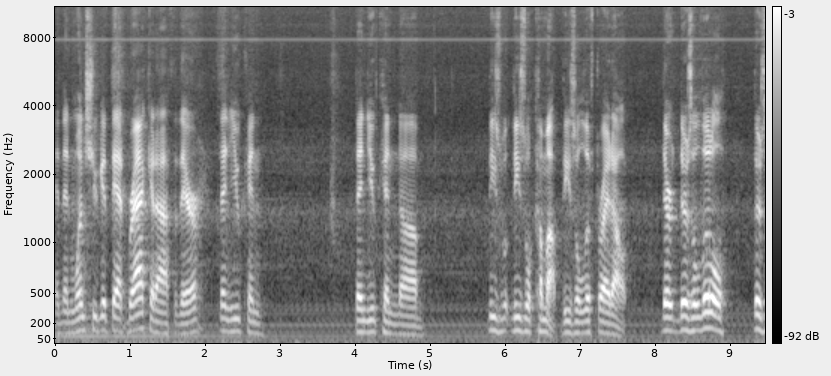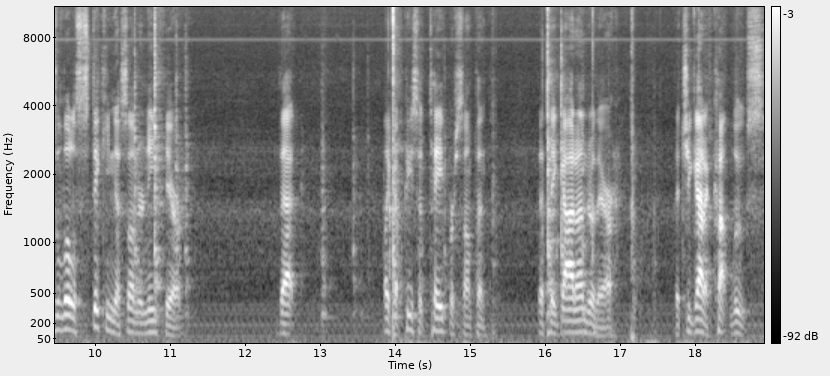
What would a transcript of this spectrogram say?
And then once you get that bracket off of there, then you can, then you can, um, these will, these will come up. These will lift right out. There, there's a little, there's a little stickiness underneath here that, like a piece of tape or something, that they got under there, that you got to cut loose.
